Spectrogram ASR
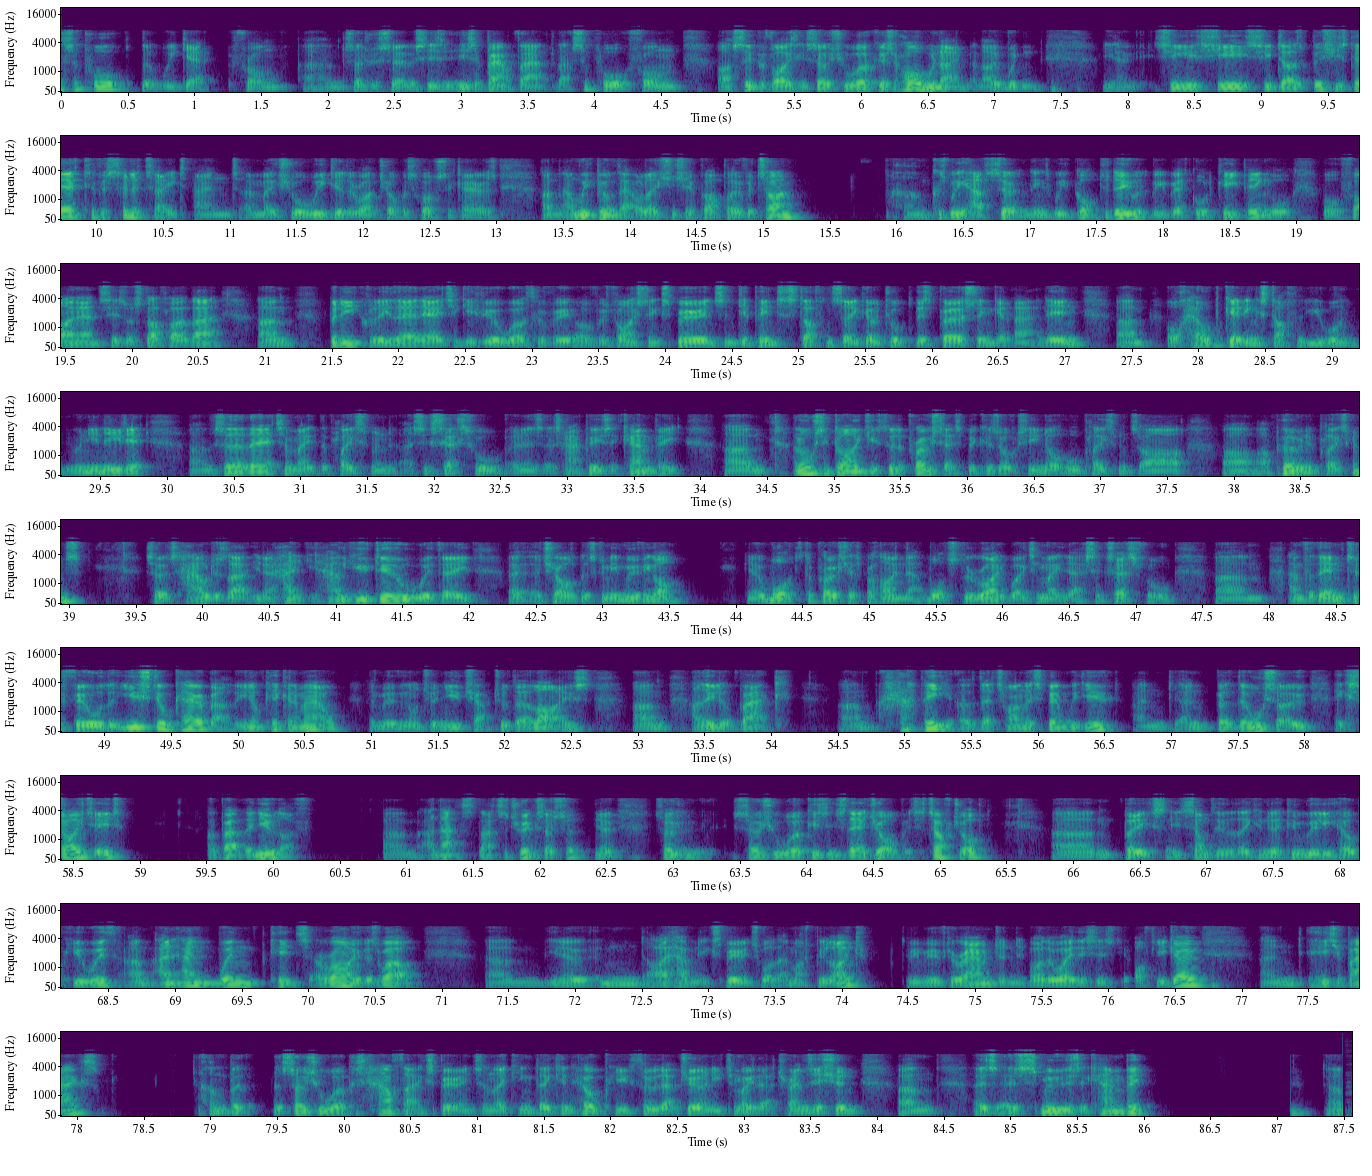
support that we get from um, social services is about that that support from our supervising social workers. A horrible name, and I wouldn't, you know, she she she does, but she's there to facilitate and, and make sure we do the right job as foster carers. Um, and we built that relationship up over time because um, we have certain things we've got to do, whether it be record keeping or or finances or stuff like that. Um, but equally, they're there to give you a wealth of, of, advice and experience and dip into stuff and say, go and talk to this person, get that in, um, or help getting stuff that you want when you need it. Um, so they're there to make the placement as successful and as, as happy as it can be, um, and also guide you through the process because obviously not all placements are, are, are permanent placements. So it's how does that, you know, how how you deal with a a child that's going to be moving on you know what's the process behind that? What's the right way to make that successful? Um, and for them to feel that you still care about them. You're not kicking them out. They're moving on to a new chapter of their lives. Um, and they look back um, happy at their time they spent with you and and but they're also excited about their new life. Um, and that's that's a trick. So, so you know so social workers it's their job. It's a tough job um, but it's it's something that they can they can really help you with. Um, and and when kids arrive as well um, you know, and I haven't experienced what that must be like to be moved around. And by the way, this is off you go, and here's your bags. Um, but the social workers have that experience, and they can they can help you through that journey to make that transition um, as as smooth as it can be. Um,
